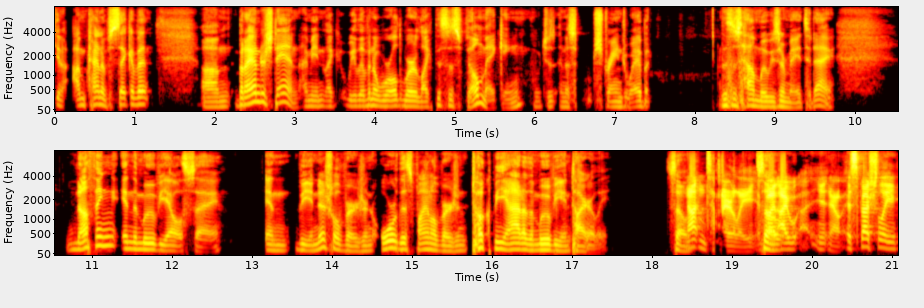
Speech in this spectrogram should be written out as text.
you know I'm kind of sick of it. Um, but I understand. I mean, like we live in a world where like this is filmmaking, which is in a strange way, but this is how movies are made today. Nothing in the movie, I will say, in the initial version or this final version, took me out of the movie entirely. So not entirely, so, but I, you know, especially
